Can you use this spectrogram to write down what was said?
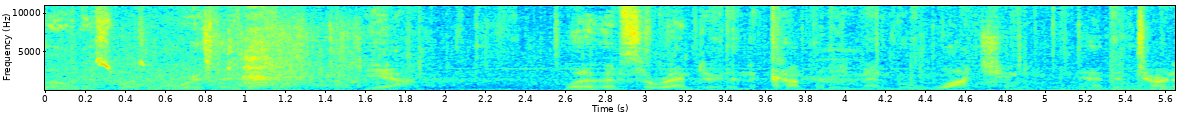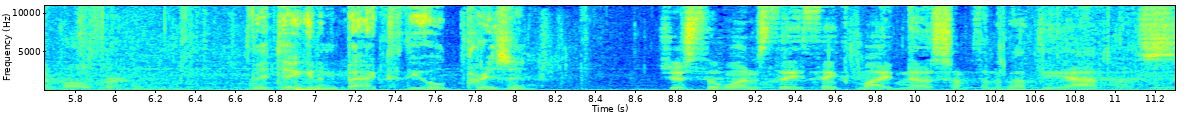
Bonus wasn't worth it. Yeah. One of them surrendered and the company men were watching. Had to turn him over. They taking him back to the old prison? Just the ones they think might know something about the Atlas.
